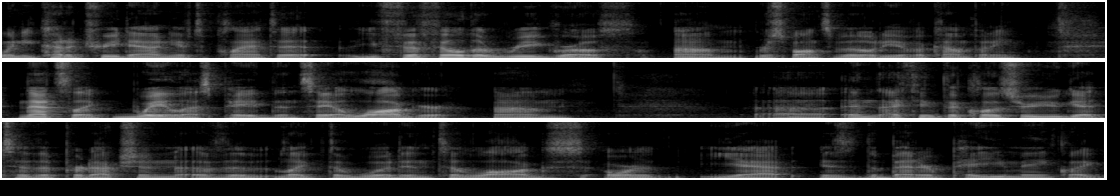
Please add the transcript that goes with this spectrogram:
when you cut a tree down, you have to plant it. You fulfill the regrowth um, responsibility of a company, and that's like way less paid than say a logger. Um, uh, and I think the closer you get to the production of the like the wood into logs, or yeah, is the better pay you make. Like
